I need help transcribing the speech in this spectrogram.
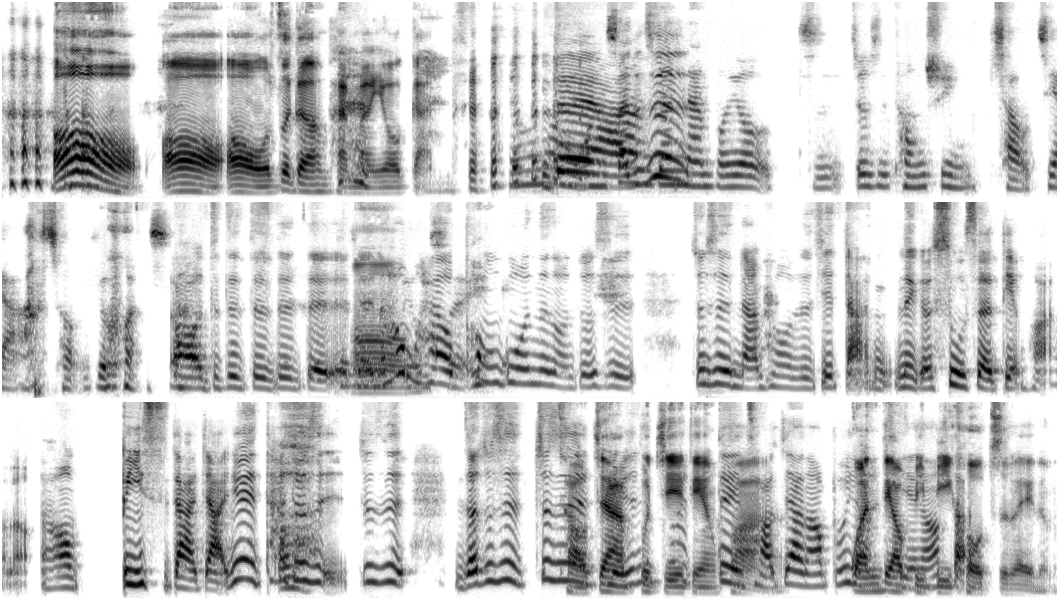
哦哦哦，我这个还蛮有感的。对啊，就是跟男朋友只。就是通讯吵架 吵一个晚上哦，对对对对对对对。然后我们还有碰过那种，就是就是男朋友直接打那个宿舍电话，有没有？然后逼死大家，因为他就是就是你知道，就是就是吵架不接电话，对，吵架然后不关掉 BB 扣之类的嘛。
